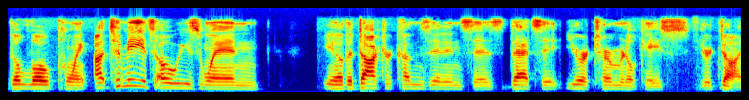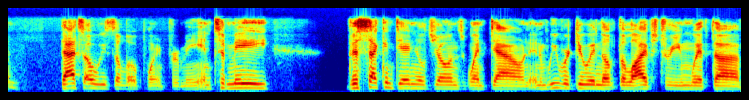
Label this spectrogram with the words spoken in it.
the low point uh, to me, it's always when you know the doctor comes in and says, "That's it, you're a terminal case, you're done." That's always the low point for me. And to me, the second Daniel Jones went down, and we were doing the, the live stream with uh,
